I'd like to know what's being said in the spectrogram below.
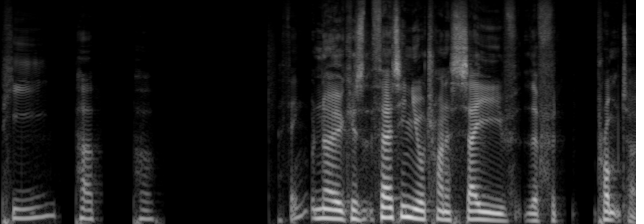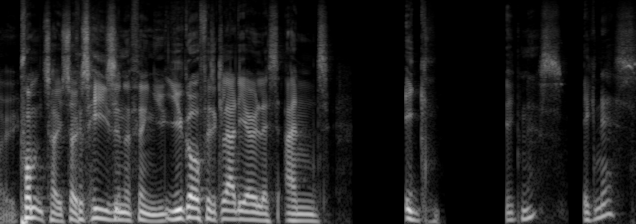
P. I think No, because thirteen you're trying to save the f- Prompto Prompto. So because he's in the thing. You, you go off as Gladiolus and Ig- Ignis. Ignis.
